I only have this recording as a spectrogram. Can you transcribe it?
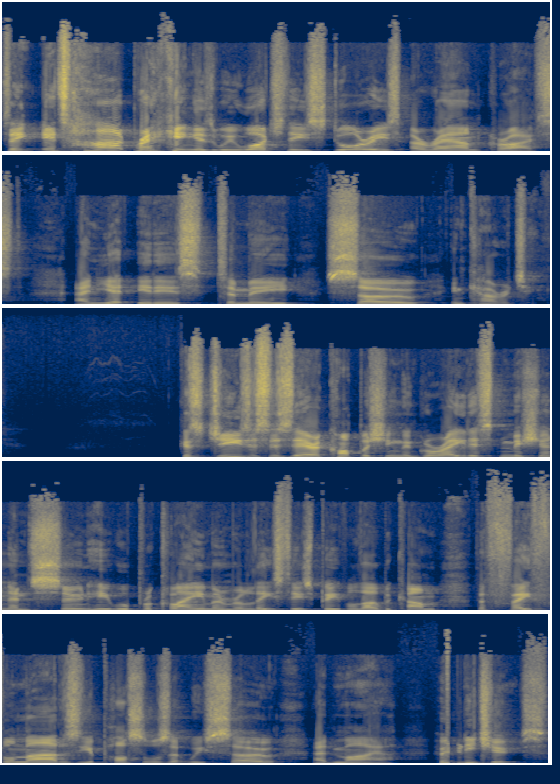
See, it's heartbreaking as we watch these stories around Christ, and yet it is, to me, so encouraging. Because Jesus is there accomplishing the greatest mission, and soon he will proclaim and release these people. They'll become the faithful martyrs, the apostles that we so admire. Who did he choose?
